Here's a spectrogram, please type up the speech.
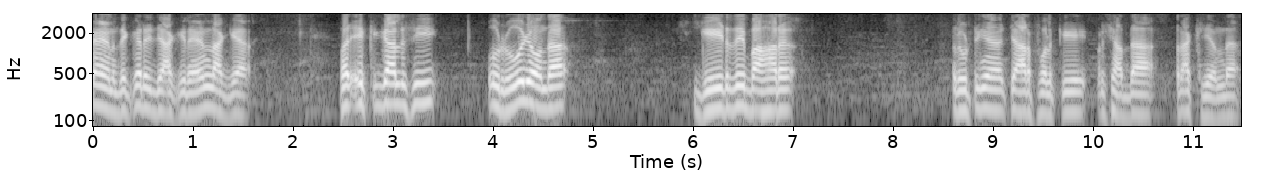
ਭੈਣ ਦੇ ਘਰੇ ਜਾ ਕੇ ਰਹਿਣ ਲੱਗ ਗਿਆ। ਪਰ ਇੱਕ ਗੱਲ ਸੀ, ਉਹ ਰੋਜ਼ ਆਉਂਦਾ ਗੇਟ ਦੇ ਬਾਹਰ ਰੋਟੀਆਂ, ਚਾਰ ਫੁਲਕੇ, ਪ੍ਰਸ਼ਾਦਾ ਰੱਖ ਜਾਂਦਾ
